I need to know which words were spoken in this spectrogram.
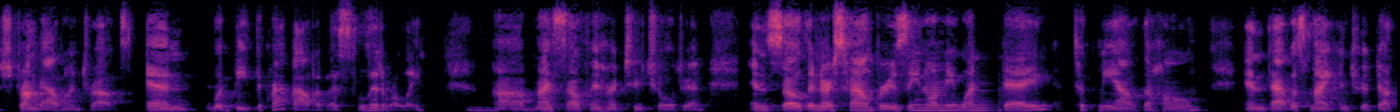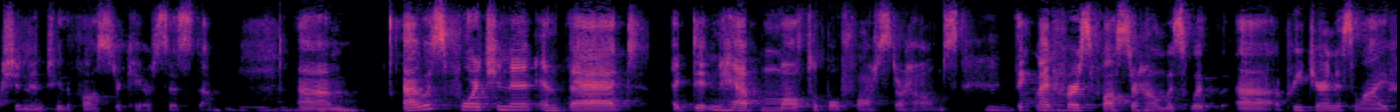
strung out on drugs and would beat the crap out of us, literally, uh, myself and her two children. And so the nurse found bruising on me one day, took me out of the home, and that was my introduction into the foster care system. Um, I was fortunate in that I didn't have multiple foster homes. Mm. I think my first foster home was with uh, a preacher and his wife.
